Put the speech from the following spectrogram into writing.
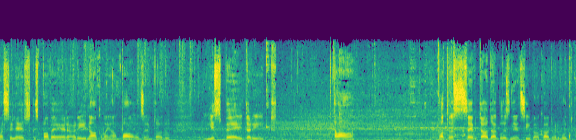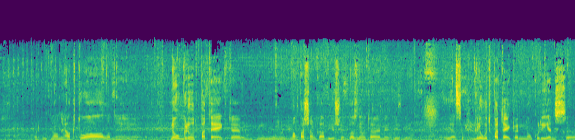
Vasiljevskis pavēra arī nākamajām paudzēm tādu iespēju darīt tā atrast sevi tādā glezniecībā, kāda varbūt, varbūt nav ne aktuāla, ne Nu, grūti pateikt. Man pašam, kā bijušiem glaznotājiem, ir, ir, ir jāsaka, grūti pateikt, no kurienes uh,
